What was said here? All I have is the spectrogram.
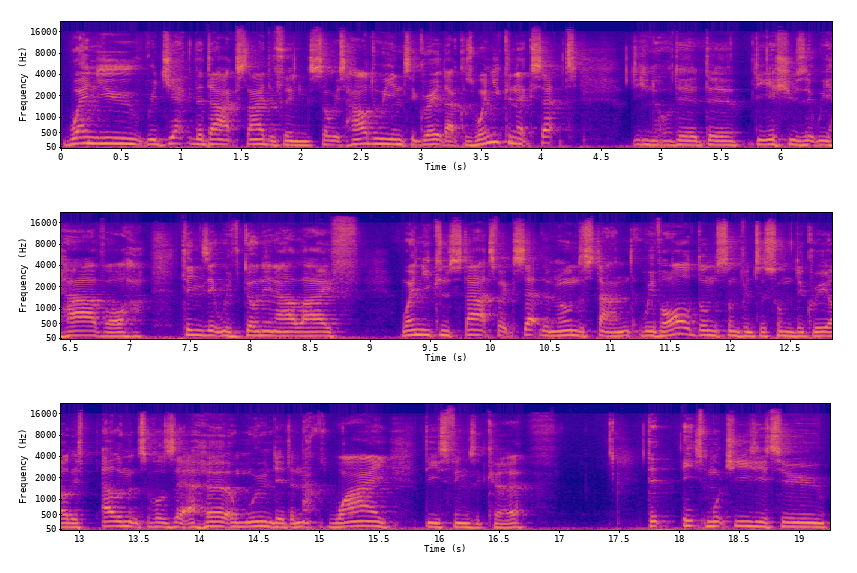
when you reject the dark side of things. So it's how do we integrate that? Because when you can accept you know the, the the issues that we have or things that we've done in our life when you can start to accept them and understand we've all done something to some degree or there's elements of us that are hurt and wounded and that's why these things occur that it's much easier to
